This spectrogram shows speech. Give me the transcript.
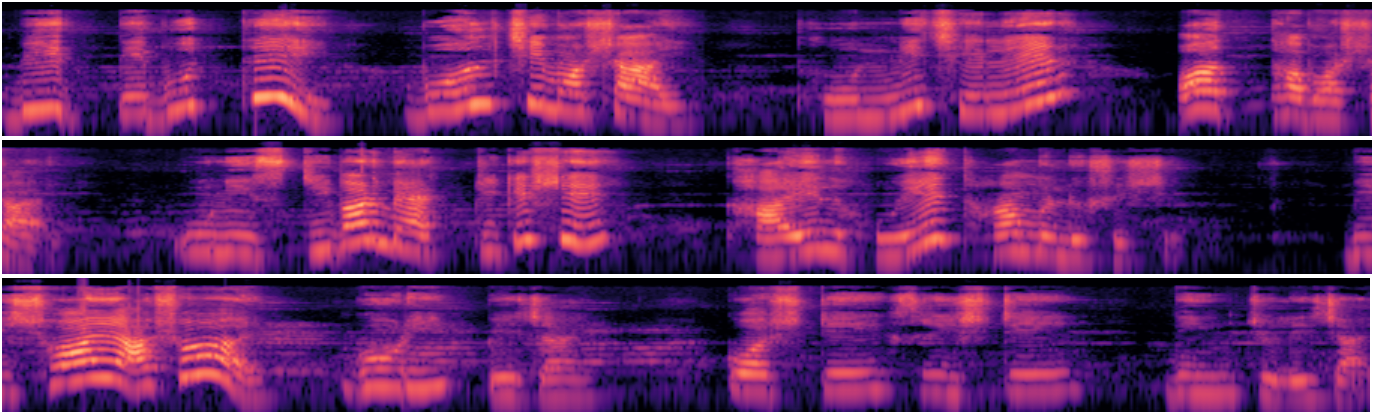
বিদ্যে বুদ্ধি, বলছি মশাই। ধন্যী ছেলের অধ্যাবসায়। উনিশটি বার ম্যাট্রিকে সে ঘায়েল হয়ে থামল শেষে। বিষয় আশয় গরিব বেজায়। কষ্টে, সৃষ্টে দিন চলে যায়।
